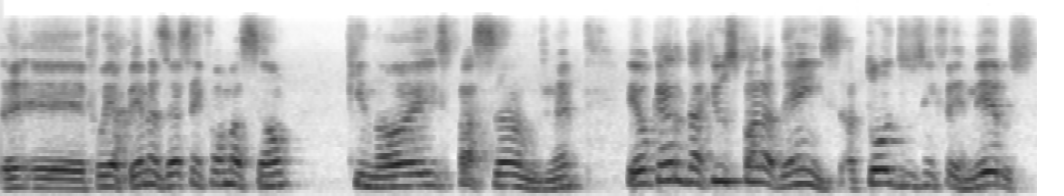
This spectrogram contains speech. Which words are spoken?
é, é, foi apenas essa informação que nós passamos, né? Eu quero dar aqui os parabéns a todos os enfermeiros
